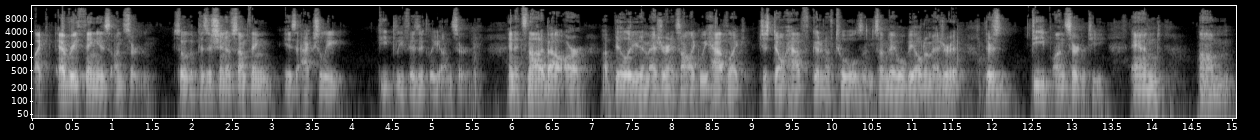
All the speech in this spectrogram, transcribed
Like everything is uncertain. So the position of something is actually deeply physically uncertain. And it's not about our ability to measure. And it's not like we have like, just don't have good enough tools and someday we'll be able to measure it. There's deep uncertainty. And, um,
